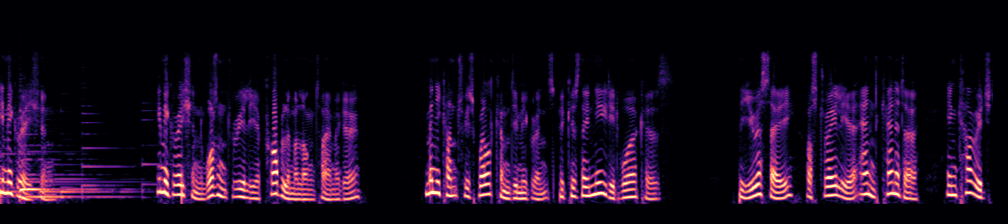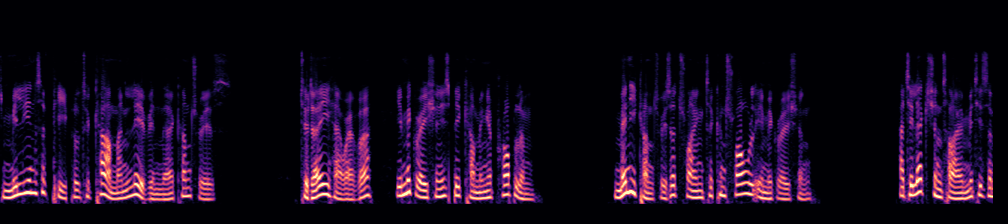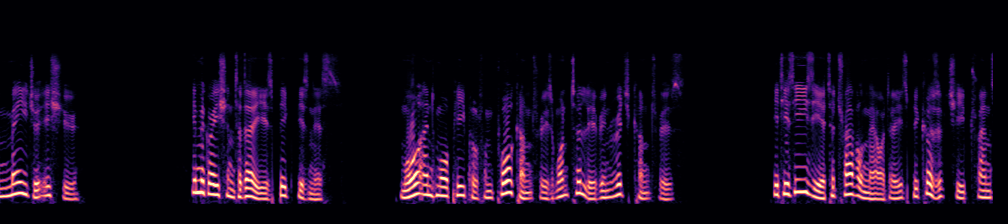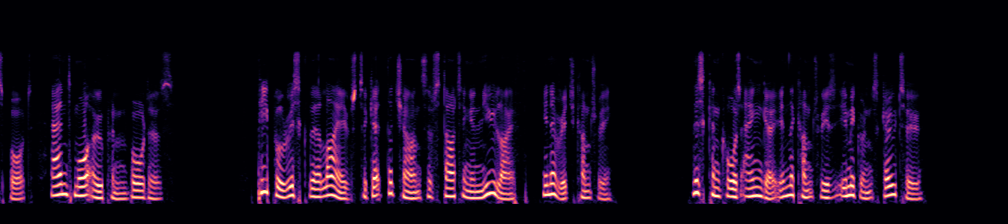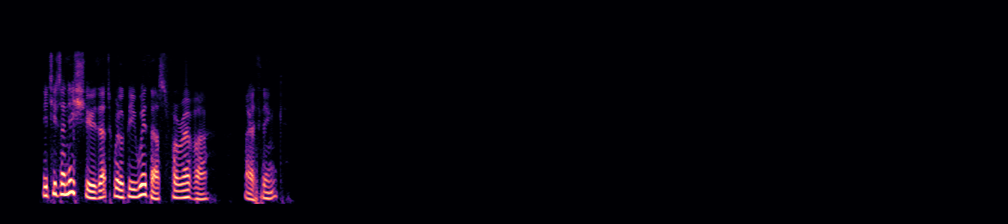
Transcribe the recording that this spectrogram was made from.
Immigration Immigration wasn't really a problem a long time ago. Many countries welcomed immigrants because they needed workers. The USA, Australia, and Canada encouraged millions of people to come and live in their countries. Today, however, immigration is becoming a problem. Many countries are trying to control immigration. At election time, it is a major issue. Immigration today is big business. More and more people from poor countries want to live in rich countries. It is easier to travel nowadays because of cheap transport and more open borders. People risk their lives to get the chance of starting a new life in a rich country. This can cause anger in the countries immigrants go to. It is an issue that will be with us forever, I think.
